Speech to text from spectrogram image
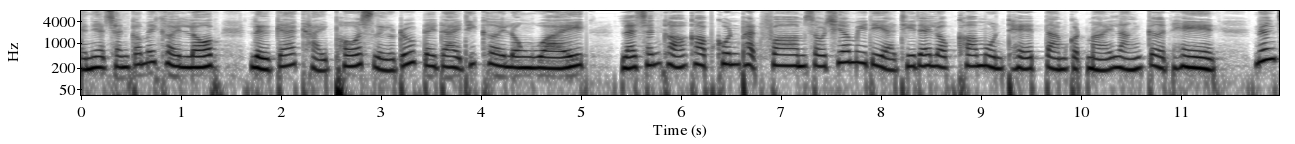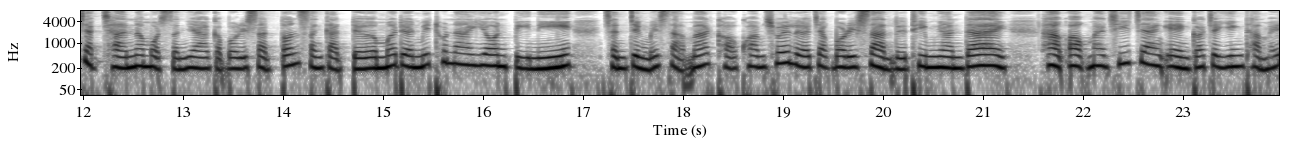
น์เนี่ยฉันก็ไม่เคยลบ หรือแก้ไขโพสต์ หรือรูปใด ๆ ที่เคยลงไว้ และฉันขอขอบคุณแพลตฟอร์มโซเชียลมีเดียที่ได้ลบข้อมูลเท็จตามกฎหมายหลังเกิดเหตุ เนื่องจากฉันนำหมดสัญญากับบริษัทต้นสังกัดเดิมเมื่อเดือนมิถุนายนปีนี้ ฉันจึงไม่สามารถขอความช่วยเหลือจากบริษัทหรือทีมงานได้ หากออกมาชี้แจงเองก็จะยิ่งทำให้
